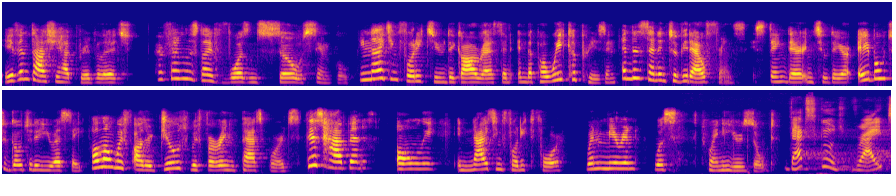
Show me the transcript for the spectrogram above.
even though she had privilege, her family's life wasn't so simple. In 1942, they got arrested in the Pawiak prison and then sent into Vittel, France, staying there until they are able to go to the USA, along with other Jews with foreign passports. This happened only in 1944, when Miriam was 20 years old. That's good, right?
